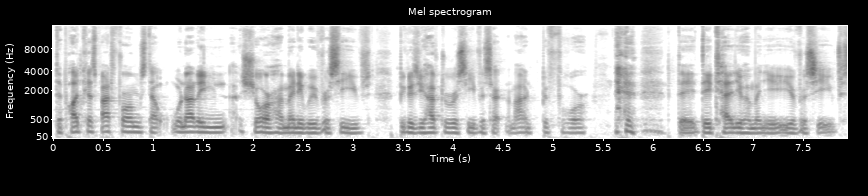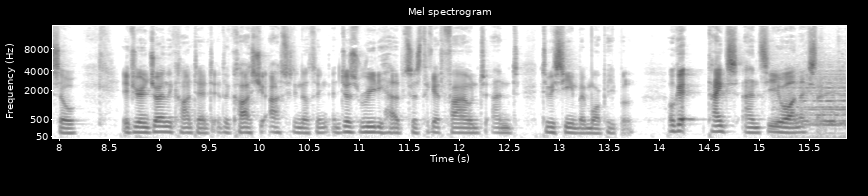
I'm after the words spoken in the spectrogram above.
the podcast platforms that we're not even sure how many we've received because you have to receive a certain amount before they, they tell you how many you've received. So if you're enjoying the content, it'll cost you absolutely nothing and just really helps us to get found and to be seen by more people. Okay, thanks and see you all next time.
